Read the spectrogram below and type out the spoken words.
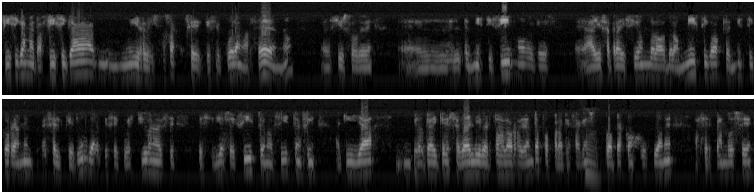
físicas, metafísicas, muy religiosas que, se puedan hacer, ¿no? Es decir, sobre eh, el, misticismo, que eh, hay esa tradición de los, de los místicos, que el místico realmente es el que duda, que se cuestiona si, si Dios existe o no existe, en fin, aquí ya creo que hay que ceder libertad a los radiantes pues para que saquen sus mm. propias conclusiones acercándose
